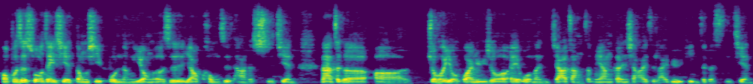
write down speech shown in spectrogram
哦，不是说这些东西不能用，而是要控制它的时间。那这个呃，就会有关于说，哎，我们家长怎么样跟小孩子来预定这个时间？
